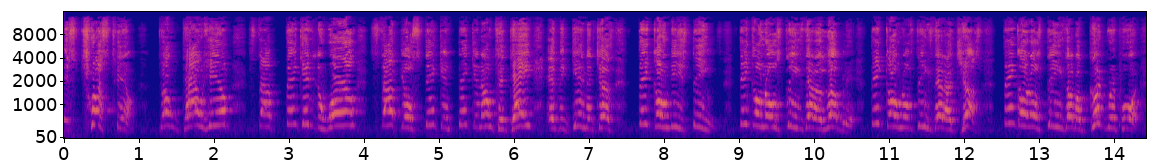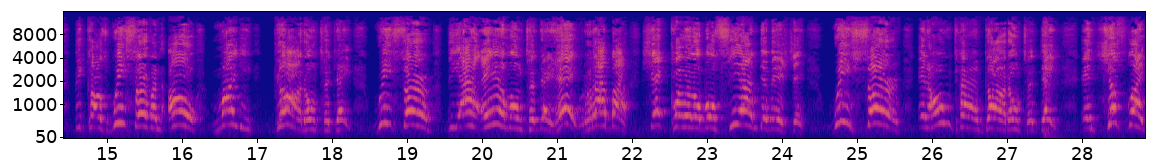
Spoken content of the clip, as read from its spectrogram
is trust him. Don't doubt him. Stop thinking the world. Stop your on today and begin to just think on these things. Think on those things that are lovely. Think on those things that are just. Think on those things of a good report because we serve an almighty God on today. We serve the I am on today. Hey, Rabba, we serve an on time God on today. And just like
